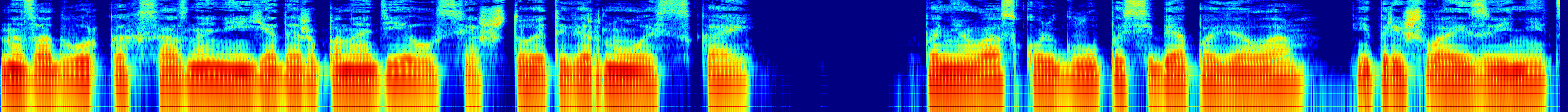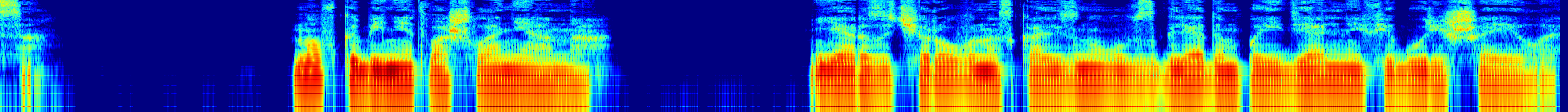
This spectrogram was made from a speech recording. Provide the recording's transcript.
На задворках сознания я даже понадеялся, что это вернулась Скай. Поняла, сколь глупо себя повела, и пришла извиниться. Но в кабинет вошла не она. Я разочарованно скользнула взглядом по идеальной фигуре Шейлы.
